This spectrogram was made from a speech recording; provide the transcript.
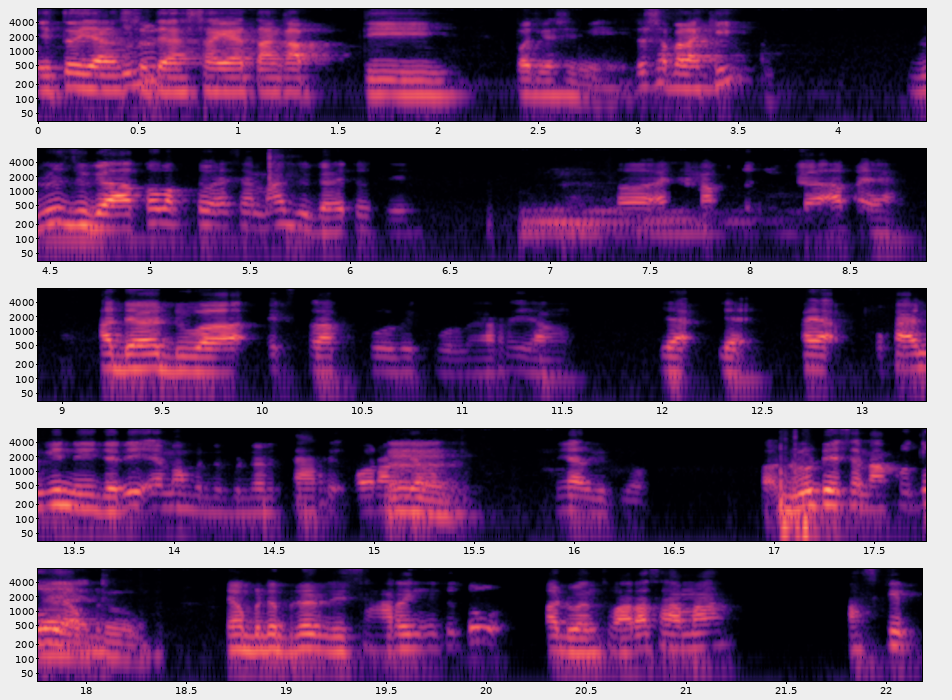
itu yang Dulu, sudah saya tangkap di podcast ini. Terus apa lagi? Dulu juga aku waktu SMA juga itu sih. Uh, SMA aku juga apa ya? Ada dua ekstrakurikuler yang ya ya kayak UKM gini. Jadi emang bener-bener cari orang hmm. yang niat gitu loh. Dulu di SMA aku tuh ya, yang itu. yang bener-bener disaring itu tuh paduan suara sama paskip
